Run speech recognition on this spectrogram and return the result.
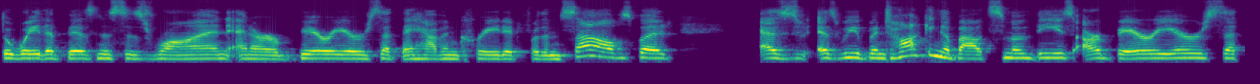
the way that businesses run and are barriers that they haven't created for themselves, but as as we've been talking about some of these are barriers that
